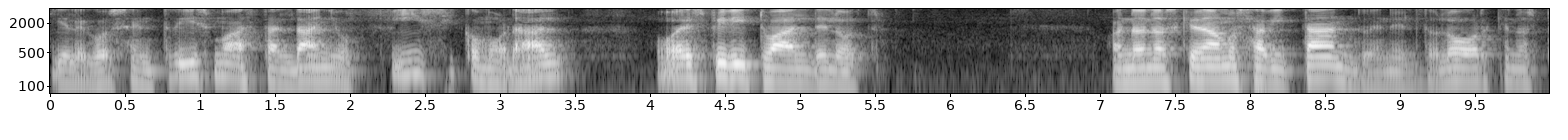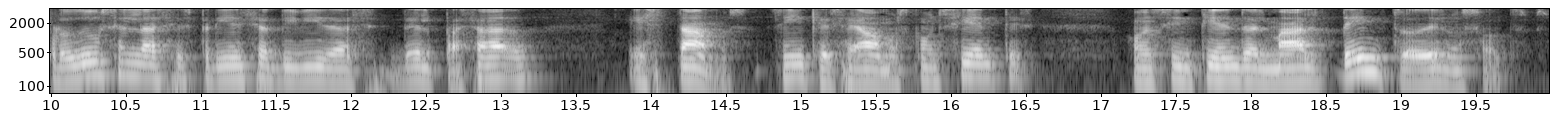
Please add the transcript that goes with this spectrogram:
y el egocentrismo hasta el daño físico, moral o espiritual del otro. Cuando nos quedamos habitando en el dolor que nos producen las experiencias vividas del pasado, estamos, sin que seamos conscientes, consintiendo el mal dentro de nosotros.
